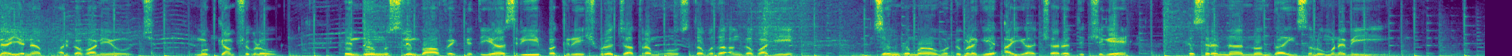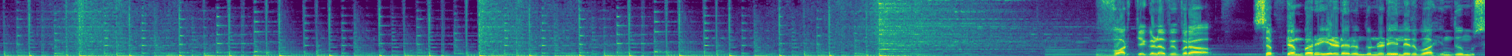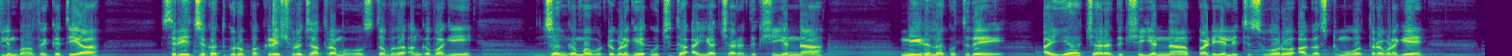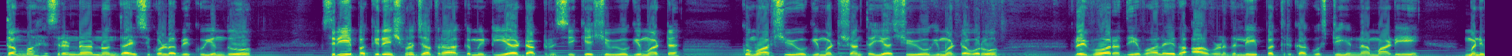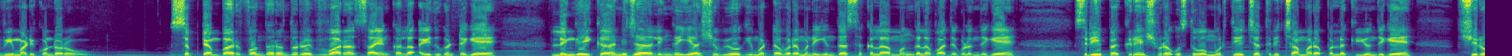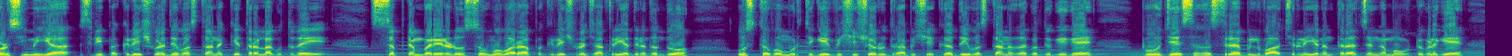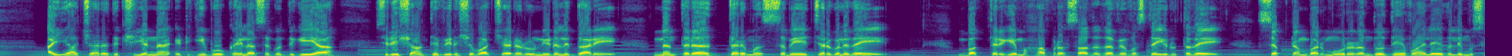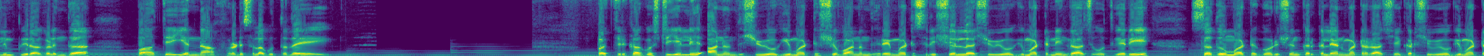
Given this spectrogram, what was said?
ನಯನ Bhargava news ಮುಖ್ಯಾಂಶಗಳು. Hindu Muslim ಭಾವೈಕ್ಯತೆಯ ಶ್ರೀ ಬಕ್ರೇಶ್ವರ ಜಾತ್ರಾ ಮಹೋತ್ಸವದ ಅಂಗವಾಗಿ ಜಂಗಮ ಒಟ್ಟುಗಳಿಗೆ ಅಯ್ಯಾಚಾರ ದೀಕ್ಷೆಗೆ ಹೆಸರನ್ನ ನೋಂದಾಯಿಸಲು ಮನವಿ. ವಾರ್ತೆಗಳ ವಿವರ. ಸೆಪ್ಟೆಂಬರ್ ಎರಡರಂದು ನಡೆಯಲಿರುವ ಹಿಂದೂ ಮುಸ್ಲಿಂ ಭಾವೈಕ್ಯತೆಯ ಶ್ರೀ ಜಗದ್ಗುರು ಪಕ್ರೇಶ್ವರ ಜಾತ್ರಾ ಮಹೋತ್ಸವದ ಅಂಗವಾಗಿ ಜಂಗಮ ಒಟ್ಟುಗಳಿಗೆ ಉಚಿತ ಅಯ್ಯಾಚಾರ ದೀಕ್ಷೆಯನ್ನ ನೀಡಲಾಗುತ್ತದೆ. ಅಯ್ಯಾಚಾರ ದೀಕ್ಷೆಯನ್ನ ಪಡೆಯಲಿಚ್ಛಿಸುವವರು ಆಗಸ್ಟ್ ಮೂವತ್ತರ ಒಳಗೆ ತಮ್ಮ ಹೆಸರನ್ನ ನೋಂದಾಯಿಸಿಕೊಳ್ಳಬೇಕು ಎಂದು ಶ್ರೀ ಪಕ್ರೇಶ್ವರ ಜಾತ್ರಾ ಕಮಿಟಿಯ doctor C K Shivayogi Math, Kumar Shivayogi Math, Shantayya Shivayogi Math ಅವರು ರವಿವಾರ ದೇವಾಲಯದ ಆವರಣದಲ್ಲಿ ಪತ್ರಿಕಾಗೋಷ್ಠಿಯನ್ನ ಮಾಡಿ ಮನವಿ ಮಾಡಿಕೊಂಡರು. ಸೆಪ್ಟೆಂಬರ್ ಒಂದರಂದು ರವಿವಾರ ಸಾಯಂಕಾಲ ಐದು ಗಂಟೆಗೆ ಲಿಂಗೈಕ ನಿಜ ಲಿಂಗಯ್ಯ ಶಿವಯೋಗಿ ಮಠ ಅವರ ಮನೆಯಿಂದ ಸಕಲ ಮಂಗಲ ವಾದ್ಯಗಳೊಂದಿಗೆ ಶ್ರೀ ಪ್ರಕ್ರೇಶ್ವರ ಉತ್ಸವ ಮೂರ್ತಿ ಛತ್ರಿ ಚಾಮರ ಪಲ್ಲಕ್ಕಿಯೊಂದಿಗೆ ಶಿರೋಳ್ ಸೀಮೆಯ ಶ್ರೀ ಪಕ್ರೇಶ್ವರ ದೇವಸ್ಥಾನಕ್ಕೆ ತರಲಾಗುತ್ತದೆ. ಸೆಪ್ಟೆಂಬರ್ ಎರಡು ಸೋಮವಾರ ಪಕ್ರೇಶ್ವರ ಜಾತ್ರೆಯ ದಿನದಂದು ಉತ್ಸವ ಮೂರ್ತಿಗೆ ವಿಶೇಷ ರುದ್ರಾಭಿಷೇಕ ದೇವಸ್ಥಾನದ ಗದ್ದುಗೆಗೆ ಪೂಜೆ ಸಹಸ್ರ ಬಿಲ್ವಾಚರಣೆಯ ನಂತರ ಜಂಗಮ ಒಟ್ಟುಗಳಿಗೆ ಅಯ್ಯಾಚಾರ ದೀಕ್ಷೆಯನ್ನ ಇಟಗಿ ಭೂ ಕೈಲಾಸ ಗದ್ದುಗೆಯ ಶ್ರೀ ಶಾಂತವೀರ ಶಿವಾಚಾರ್ಯರು ನೀಡಲಿದ್ದಾರೆ. ನಂತರ ಧರ್ಮ ಸಭೆ ಜರುಗಲಿದೆ. ಭಕ್ತರಿಗೆ ಮಹಾಪ್ರಸಾದದ ವ್ಯವಸ್ಥೆ ಇರುತ್ತದೆ. ಸೆಪ್ಟೆಂಬರ್ ಮೂರರಂದು ದೇವಾಲಯದಲ್ಲಿ ಮುಸ್ಲಿಂ ಪೀರಾಗಳಿಂದ ಪಾತೆಯನ್ನ ಹೊರಡಿಸಲಾಗುತ್ತದೆ. ಪತ್ರಿಕಾಗೋಷ್ಠಿಯಲ್ಲಿ ಆನಂದ್ ಶಿವಯೋಗಿ ಮಠ್ ಶಿವಾನಂದ ಹಿರೇಮಠ್ ಶ್ರೀಶೈಲ ಶಿವಯೋಗಿ ಮಠ, ನಿಂಗರಾಜ್ ಓತ್ಗೇರಿ, ಸದು ಮಠ, ಗೌರಿಶಂಕರ್ ಕಲ್ಯಾಣ ಮಠ, ರಾಜಶೇಖರ್ ಶಿವಯೋಗಿ ಮಠ,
